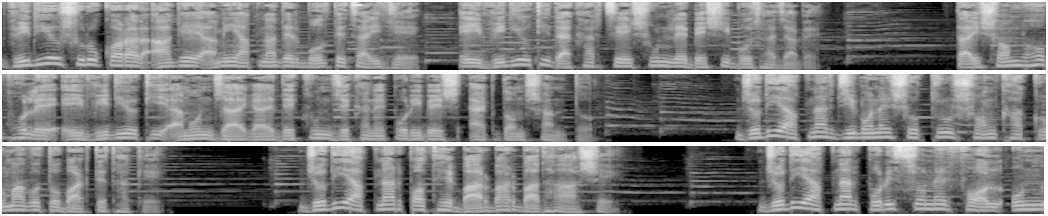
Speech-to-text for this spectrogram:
ভিডিও শুরু করার আগে আমি আপনাদের বলতে চাই যে, এই ভিডিওটি দেখার চেয়ে শুনলে বেশি বোঝা যাবে। তাই সম্ভব হলে এই ভিডিওটি এমন জায়গায় দেখুন যেখানে পরিবেশ একদম শান্ত। যদি আপনার জীবনে শত্রুর সংখ্যা ক্রমাগত বাড়তে থাকে, যদি আপনার পথে বারবার বাধা আসে, যদি আপনার পরিশ্রমের ফল অন্য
